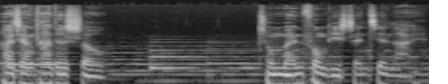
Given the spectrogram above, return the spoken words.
他将他的手从门缝里伸进来。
